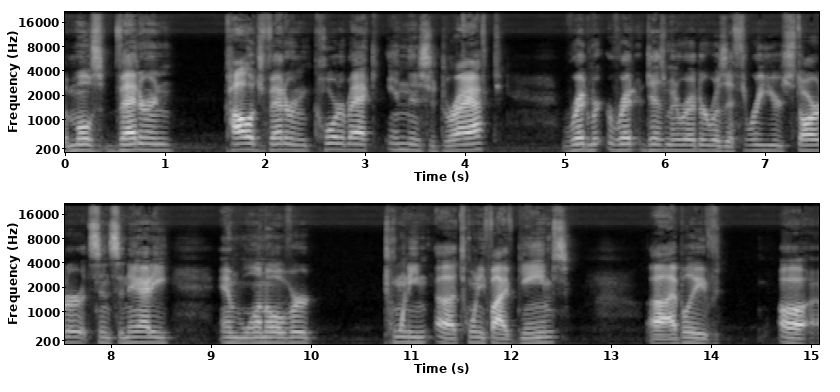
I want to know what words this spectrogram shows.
the most veteran, college veteran quarterback in this draft. Red, Red, Desmond Ridder was a three year starter at Cincinnati and won over 20, uh, 25 games. Uh, I believe, uh,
